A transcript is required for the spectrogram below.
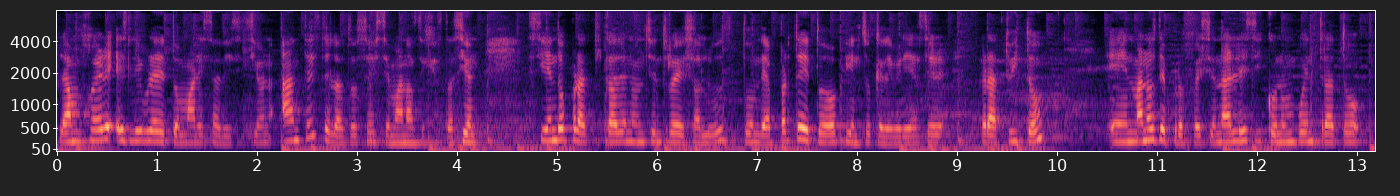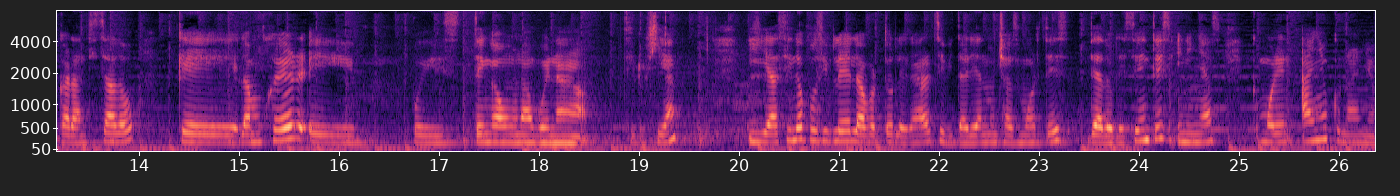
La mujer es libre de tomar esa decisión antes de las 12 semanas de gestación, siendo practicado en un centro de salud donde aparte de todo pienso que debería ser gratuito, en manos de profesionales y con un buen trato garantizado, que la mujer eh, pues tenga una buena cirugía y haciendo posible el aborto legal se evitarían muchas muertes de adolescentes y niñas que mueren año con año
